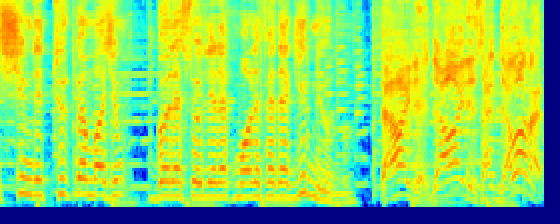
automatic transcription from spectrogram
şimdi Türkmen bacım böyle söyleyerek muhalefete girmiyor mu? De haydi, de haydi sen devam et.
